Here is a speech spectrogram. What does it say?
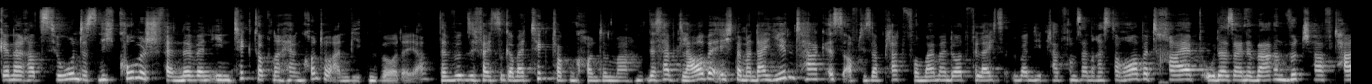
Generation das nicht komisch fände, wenn ihnen TikTok nachher ein Konto anbieten würde, ja. Dann würden sie vielleicht sogar bei TikTok ein Konto machen. Deshalb glaube ich, wenn man da jeden Tag ist auf dieser Plattform, weil man dort vielleicht über die Plattform sein Restaurant betreibt oder seine Warenwirtschaft hat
